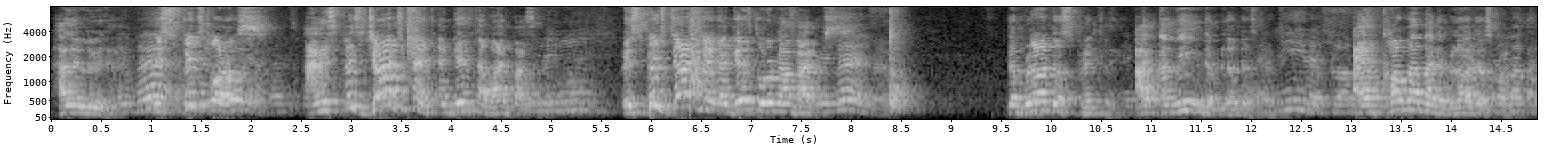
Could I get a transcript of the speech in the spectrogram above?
Hallelujah. It speaks for us. And it speaks judgment against our adversary. It speaks judgment against coronavirus. The blood of sprinkling. I, I mean the blood of sprinkling. Need the blood. I am covered by the blood of sprinkling.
